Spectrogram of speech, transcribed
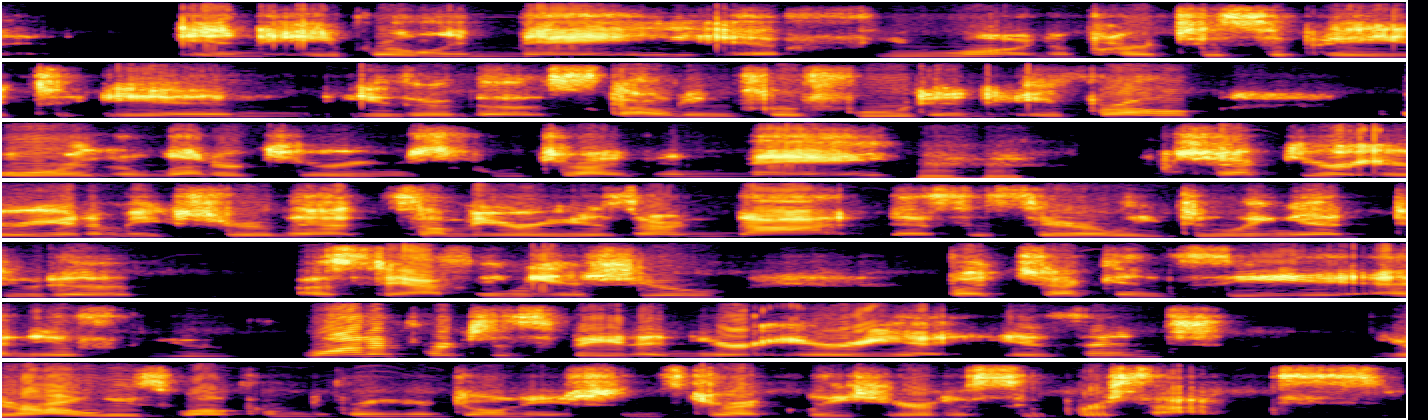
in April and May. If you want to participate in either the Scouting for Food in April or the Letter Carriers Food Drive in May, Mhm. check your area to make sure that some areas are not necessarily doing it due to a staffing issue. But check and see. And if you want to participate and your area isn't, you're always welcome to bring your donations directly here to Super Socks.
